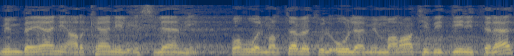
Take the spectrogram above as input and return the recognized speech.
من بيان أركان الإسلام وهو المرتبة الأولى من مراتب الدين الثلاث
